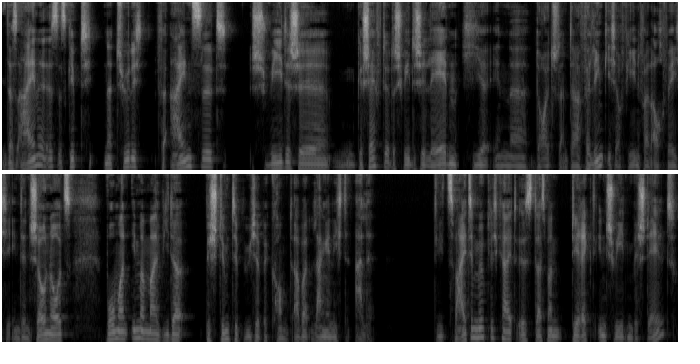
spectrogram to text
Das eine ist, es gibt natürlich vereinzelt schwedische Geschäfte oder schwedische Läden hier in äh, Deutschland. Da verlinke ich auf jeden Fall auch welche in den Show Notes, wo man immer mal wieder bestimmte Bücher bekommt, aber lange nicht alle. Die zweite Möglichkeit ist, dass man direkt in Schweden bestellt.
